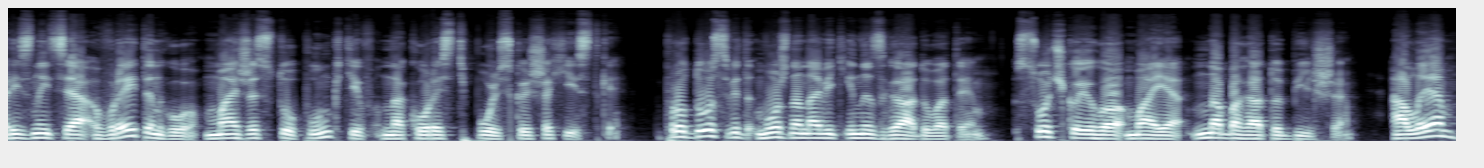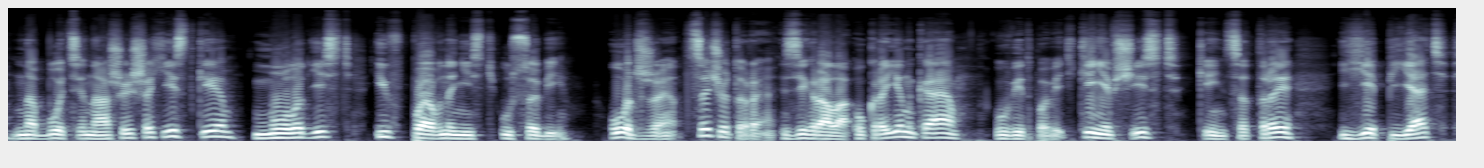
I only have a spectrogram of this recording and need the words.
Різниця в рейтингу майже 100 пунктів на користь польської шахістки. Про досвід можна навіть і не згадувати. Сочко його має набагато більше. Але на боці нашої шахістки молодість і впевненість у собі. Отже, С4 зіграла українка у відповідь кінь F6, кінь С3, Е5,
